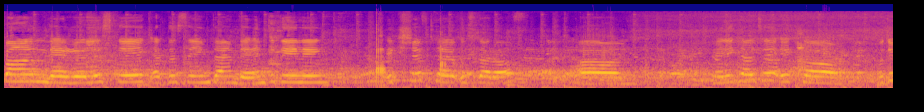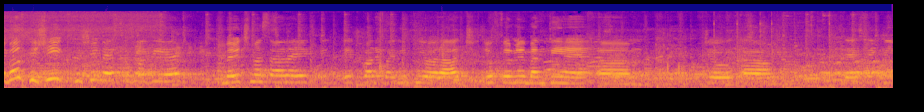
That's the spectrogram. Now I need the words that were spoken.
fun they realistic at the same time they entertaining एक शिफ्ट है उस अम, मेरे ख्याल से एक मुझे बहुत खुशी खुशी महसूस होती है। मिर्च मसाला एक एक, बार बनी थी और आज जो फ़िल्में बनती हैं जो जैसे कि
